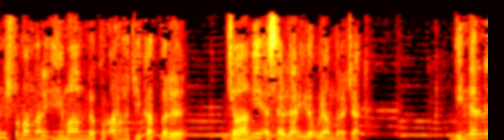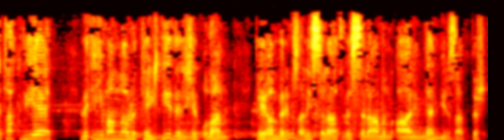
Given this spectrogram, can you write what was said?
Müslümanları iman ve Kur'an hakikatları cami eserler ile uyandıracak. Dinlerini takviye ve imanlarını tecdid edecek olan Peygamberimiz Aleyhisselatü Vesselam'ın alinden bir zattır.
